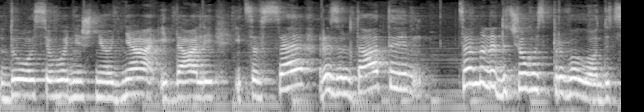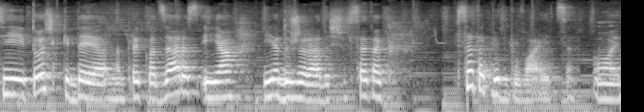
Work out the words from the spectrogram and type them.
до сьогоднішнього дня і далі, і це все результати. Це мене до чогось привело, до цієї точки, де я, наприклад, зараз, і я, і я дуже рада, що все так все так відбувається. Ой,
